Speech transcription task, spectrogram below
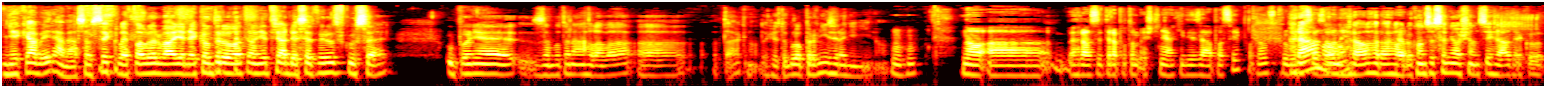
někam jinam. Já jsem se klepal normálně nekontrolovatelně třeba 10 minut v kuse, úplně zamotaná hlava a, a tak, no. Takže to bylo první zranění, no. Mm-hmm. No a hrál jsi teda potom ještě nějaký ty zápasy potom v Hrál, no, sezóny? no, hrál, hrál, hrál. Dokonce jsem měl šanci hrát jako,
